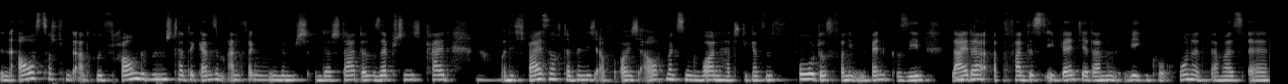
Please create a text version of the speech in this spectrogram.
den Austausch mit anderen Frauen gewünscht hatte, ganz am Anfang in, dem, in der Start der Selbstständigkeit. Mhm. Und ich weiß noch, da bin ich auf euch aufmerksam geworden, hatte die ganzen Fotos von dem Event gesehen. Leider mhm. fand das Event ja dann wegen Corona damals äh,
